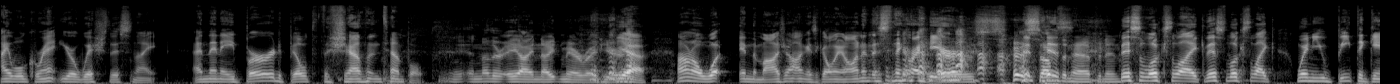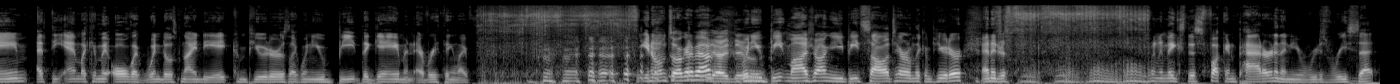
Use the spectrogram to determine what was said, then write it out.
I will grant your wish this night. And then a bird built the Shaolin Temple. Another AI nightmare right here. Yeah. I don't know what in the mahjong is going on in this thing right here. There's, there's something This- happening. This looks like this looks like when you beat the game at the end, like in the old like Windows ninety eight computers, like when you beat the game and everything like you know what I'm talking about? Yeah, I do. When you beat Mahjong and you beat solitaire on the computer and it just and it makes this fucking pattern and then you just reset.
